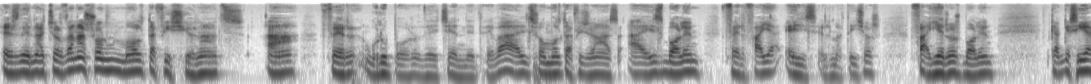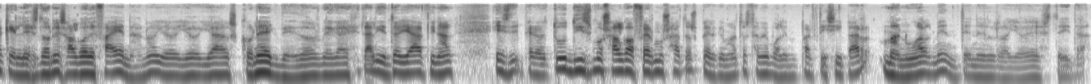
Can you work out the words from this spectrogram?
els de Nacho Jordana són molt aficionats a fer grups de gent de treball, són molt aficionats a ells volen fer falla, ells, els mateixos falleros, volen que que siga que les dones algo de faena, no? Jo, jo ja els conec de dos vegades i tal, i entonces ja al final, és, però tu dis-nos algo a fer nosaltres perquè nosaltres també volem participar manualment en el rotllo este i tal.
